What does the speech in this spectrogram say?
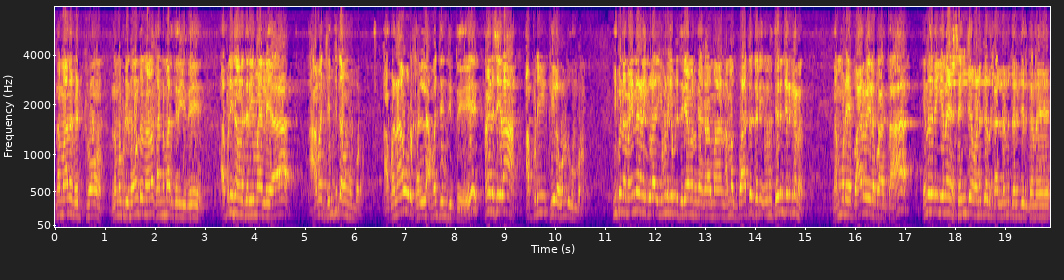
நம்ம வெட்டுறோம். நம்ம இப்படி நோண்டுனாலும் கண்ணு மாதிரி தெரியுது. அப்படின்னு அவனுக்கு தெரியுமா இல்லையா? அவன் செஞ்சுட்டு அவன் கும்பிடுறான். அவனா ஒரு கல்ல அவன் செஞ்சுட்டு அவன் என்ன செய்யறான்? அப்படி கீழே உணர்ந்து கும்பிடுறான். இப்ப நம்ம என்ன நினைக்கூடாது இவனுக்கு எப்படி தெரியாம கேட்கலாமா நமக்கு பார்த்தா தெரியும். இவனுக்கு தெரிஞ்சிருக்கணும். நம்முடைய பார்வையில பார்த்தா என்ன தெரியுங்களேன் செஞ்சவனுக்கு அது கல்லுன்னு தெரிஞ்சிருக்கணும்.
